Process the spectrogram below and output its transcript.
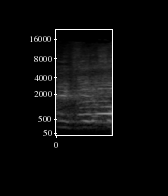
You beautiful.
